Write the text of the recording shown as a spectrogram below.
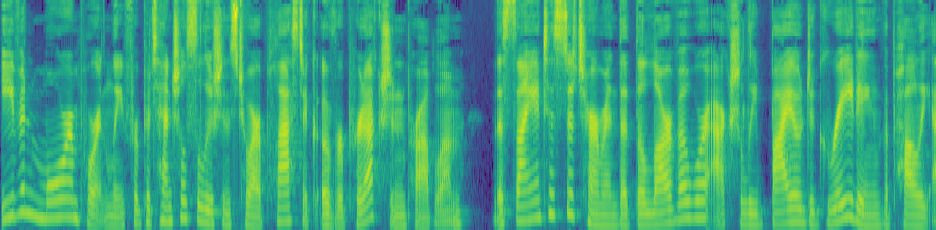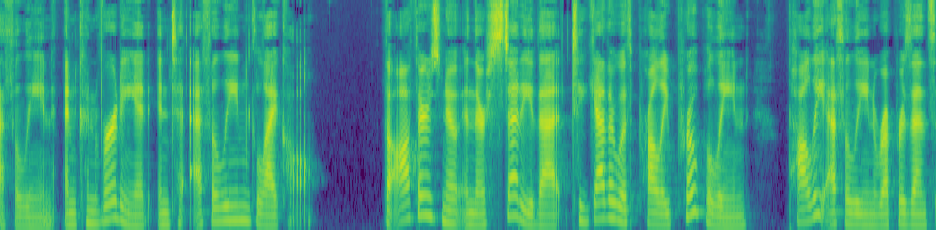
Even more importantly for potential solutions to our plastic overproduction problem, the scientists determined that the larvae were actually biodegrading the polyethylene and converting it into ethylene glycol. The authors note in their study that together with polypropylene, polyethylene represents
